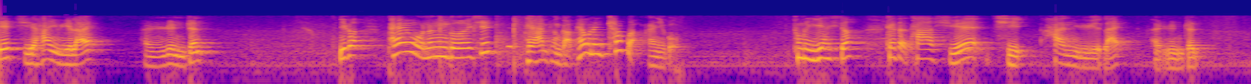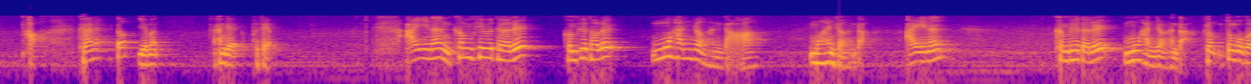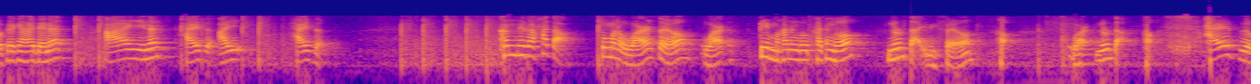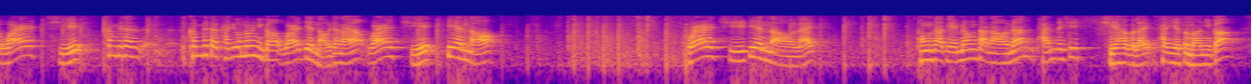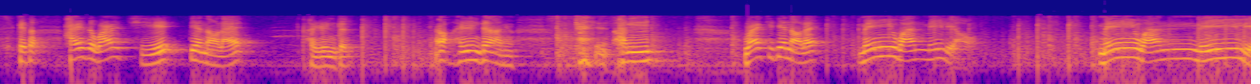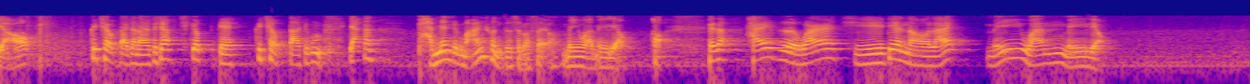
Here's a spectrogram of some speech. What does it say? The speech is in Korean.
学起汉语来很认真. 이거 배우는 것이 대한평가, 배우는 결과 아니고. 충분히 이해하시죠? 그래서 他学起汉语来很认真. 好, 그 다음에 또 예문 한 개 보세요. 아이는 컴퓨터를 컴퓨터를 무한정한다. 무한정한다. 아이는 컴퓨터를 무한정한다. 그럼 중국어 표현할 때는 아이는孩子 아이 孩子 컴퓨터 하다 정말로 玩써요. war 게임 하는 거 같은 거 놀다 있어요. 好, war 놀다. 好. 孩子玩起 컴퓨터 컴퓨터 가지고 노니까 玩电脑잖아요. 玩起电脑玩起电脑来 동사 대명사 나오면 반드시 지하고 来 사이에서 나오니까 그래서 孩子玩起电脑来很认真 어, 很认真 아니고 很玩起电脑来没完没了没完没了끝이 없다잖아요. 그죠? 쉽게 끝이 없다. 조금 약간 반면 조금 안 좋은 뜻으로 써요. 没完没了. 好. 孩子，孩子玩起电脑来没完没了，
